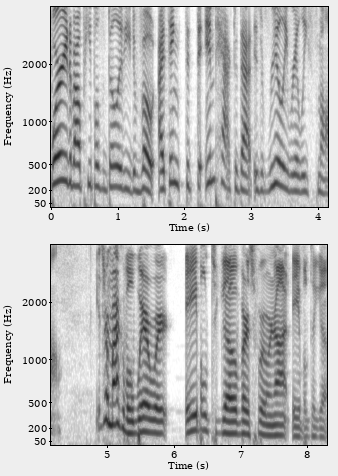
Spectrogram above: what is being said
worried about people's ability to vote, I think that the impact of that is really really small. It's remarkable where we're able to go versus where we're not able to go.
